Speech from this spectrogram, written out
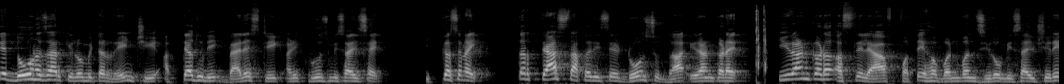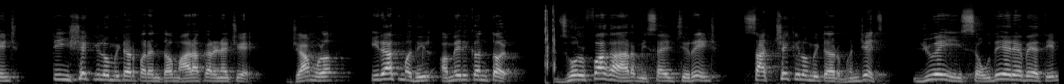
ते दोन हजार किलोमीटर रेंजची अत्याधुनिक बॅलिस्टिक आणि क्रूज मिसाईल्स आहेत. इतकंच नाही तर त्याच ताकदीचे ड्रोन सुद्धा इराणकडे आहेत. इराणकडं असलेल्या फतेह वन वन झिरो मिसाईलची रेंज तीनशे किलोमीटरपर्यंत मारा करण्याची आहे. ज्यामुळं इराकमधील अमेरिकन तळ झोल्फागार मिसाईलची रेंज सातशे किलोमीटर म्हणजेच युएई सौदी अरेबियातील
